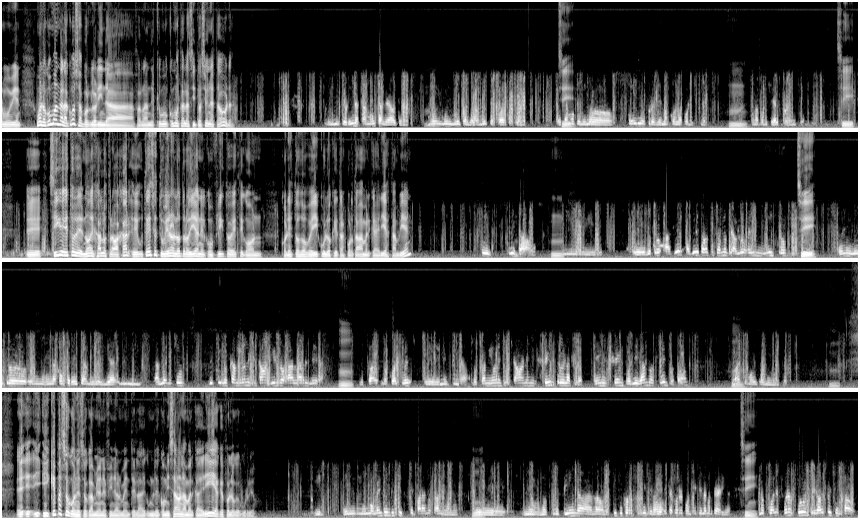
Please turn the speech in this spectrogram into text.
Muy bien. Bueno, ¿cómo anda la cosa por Clorinda Fernández? ¿Cómo, cómo está la situación hasta ahora? Mi Clorinda está muy caldeado, muy, muy, muy caldeado, muy pesado. Sí. Estamos teniendo serios problemas con la policía, Mm, con la policía de la provincia. sí. Eh, ¿Sigue esto de no dejarlos trabajar? Eh, ¿Ustedes estuvieron el otro día en el conflicto este con, con estos dos vehículos que transportaban mercaderías también? Sí, sí estábamos. Mm, Y el otro, ayer, ayer estaba escuchando que habló el ministro, sí. el ministro en, en la conferencia al mediodía y había dicho de que los camiones estaban yendo a la ribera. Mm, lo cual, lo cual fue eh, mentira. Los camiones estaban en el centro de la ciudad, en el centro, llegando al centro estaban. No es Mm. como dijo el ministro. mm. Eh, eh, y, ¿Y qué pasó con esos camiones finalmente? ¿La, ¿Le comisaron la mercadería? ¿Qué fue lo que ocurrió? Momento en que se separan los camiones, Mm. eh, nos, nos, nos piden la, la, los tickets correspondientes, la boleta correspondiente de la mercadería, Sí. los cuales fueron todos entregados y presentados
